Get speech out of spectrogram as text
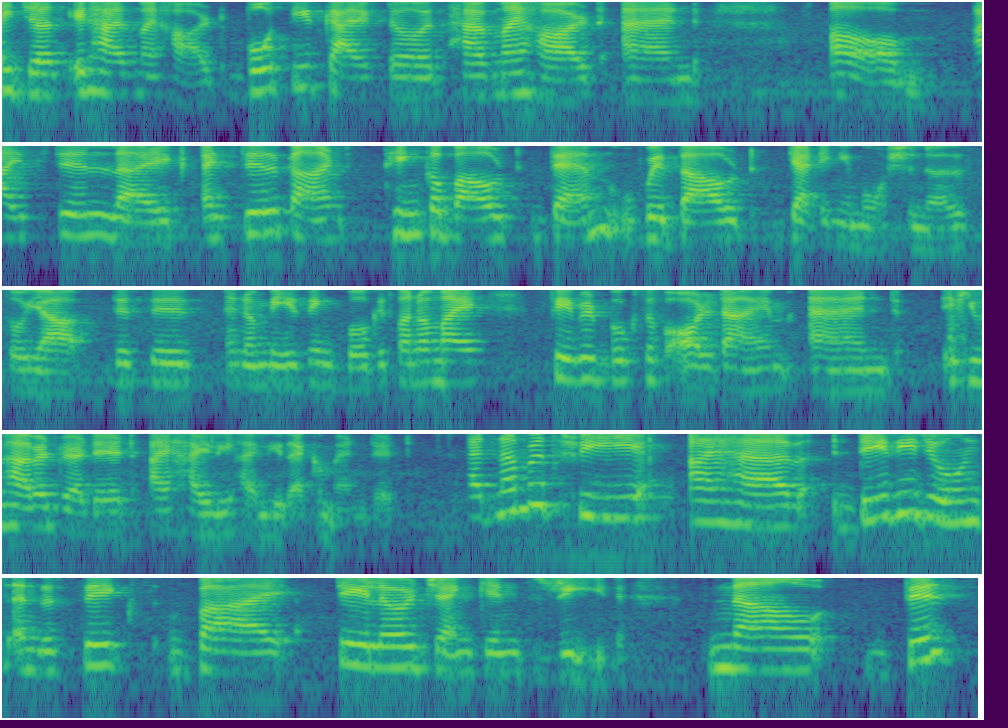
it just it has my heart both these characters have my heart and um I still like I still can't think about them without getting emotional. So yeah, this is an amazing book. It's one of my favorite books of all time and if you haven't read it, I highly highly recommend it. At number three, I have Daisy Jones and the Six by Taylor Jenkins Reid. Now, this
